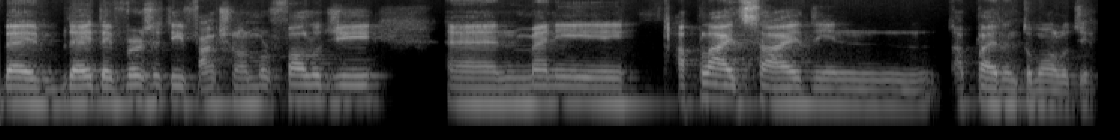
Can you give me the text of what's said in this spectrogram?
diversity, functional morphology, and many applied side in applied entomology.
